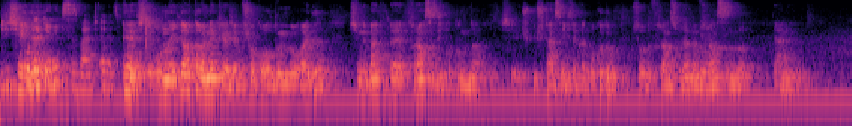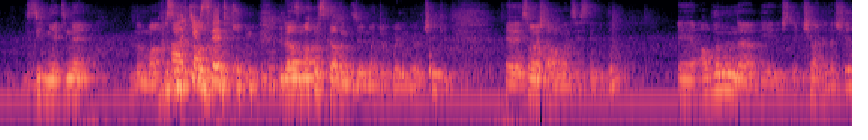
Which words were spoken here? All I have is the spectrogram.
Bir şeyde... Bu da gereksiz bence evet. Evet işte onunla ilgili hatta örnek vereceğim. Şok olduğum bir olaydı. Şimdi ben e, Fransız ilkokulunda şey, 3'ten 8'e kadar okudum. İşte orada Fransız öğrendim. Fransızlı yani zihniyetine maruz kaldım. Biraz maruz kaldım diyeceğim ben çok bayılmıyorum çünkü. E, sonra işte Alman Lisesi'ne gittim. E, ablamın da bir işte iş arkadaşı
